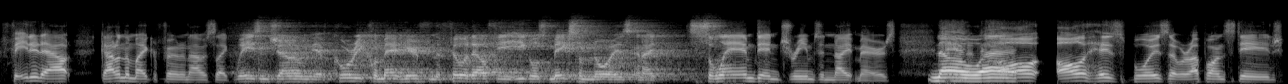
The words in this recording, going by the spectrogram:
Faded out, got on the microphone, and I was like, ladies and gentlemen, we have Corey Clement here from the Philadelphia Eagles. Make some noise. And I slammed in Dreams and Nightmares. No and way. All, all his boys that were up on stage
